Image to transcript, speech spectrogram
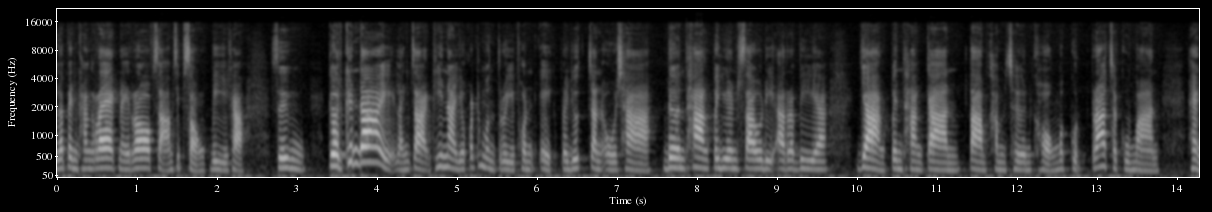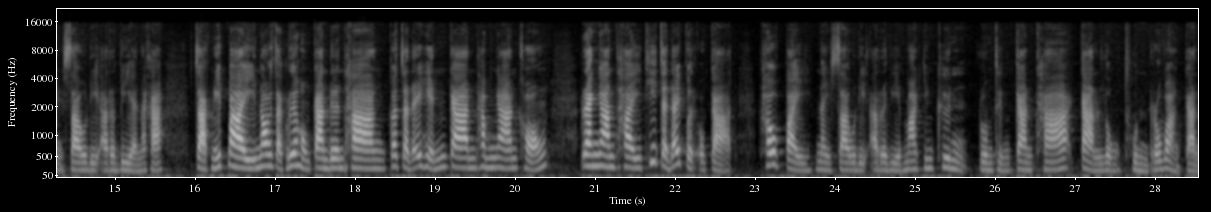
และเป็นครั้งแรกในรอบ 32 ปีค่ะ ซึ่งเกิดขึ้นได้หลังจากที่นายกรัฐมนตรีพลเอกประยุทธ์จันโอชา เดินทางไปเยือนซาอุดิอาระเบีย อย่างเป็นทางการตามคำเชิญของมกุฎราชกุมาร แห่งซาอุดิอาระเบียนะคะ จากนี้ไปนอกจากเรื่องของการเดินทางก็จะได้เห็นการทำงานของแรงงานไทยที่จะได้เปิดโอกาสเข้าไปในซาอุดิอาระเบียมากยิ่งขึ้น รวมถึงการค้าการลงทุนระหว่างกัน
